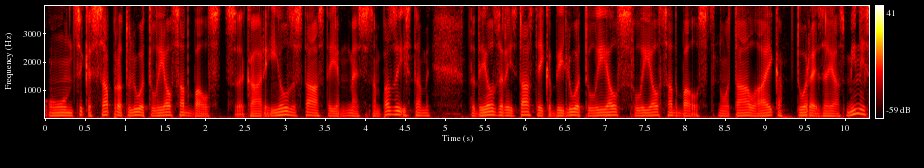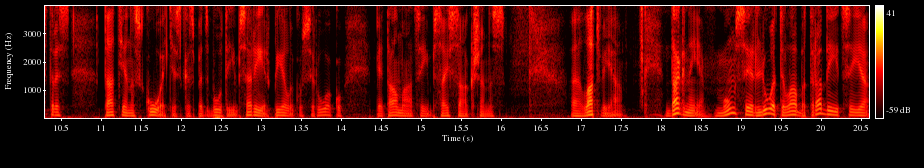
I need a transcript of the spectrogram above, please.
Un, cik es sapratu, ļoti liels atbalsts, kā arī Ilza stāstīja, mēs esam pazīstami. Tad Ilza arī stāstīja, ka bija ļoti liels, liels atbalsts no tā laika toreizējās ministres Tatjanas Koķes, kas pēc būtības arī ir pielikusi roku pie tālmācības aizsākšanas uh, Latvijā. Dagnija, mums ir ļoti laba tradīcija.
